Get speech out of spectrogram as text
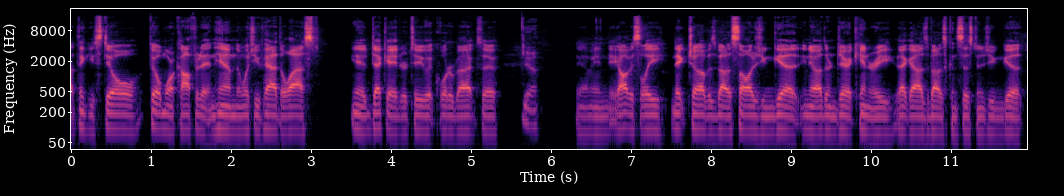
I think you still feel more confident in him than what you've had the last, you know, decade or two at quarterback. So, yeah, Yeah, I mean, obviously Nick Chubb is about as solid as you can get. You know, other than Derrick Henry, that guy's about as consistent as you can get.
